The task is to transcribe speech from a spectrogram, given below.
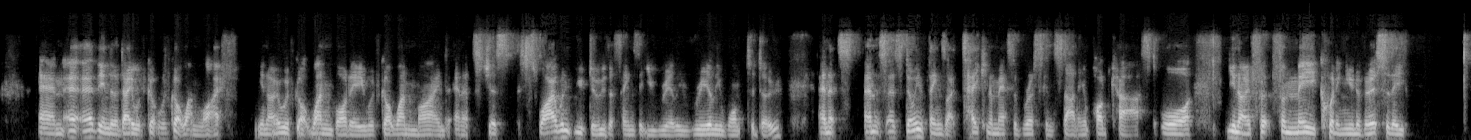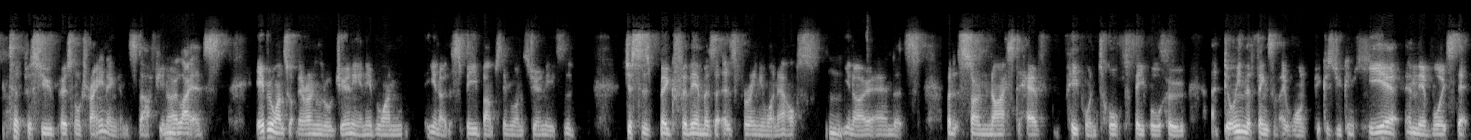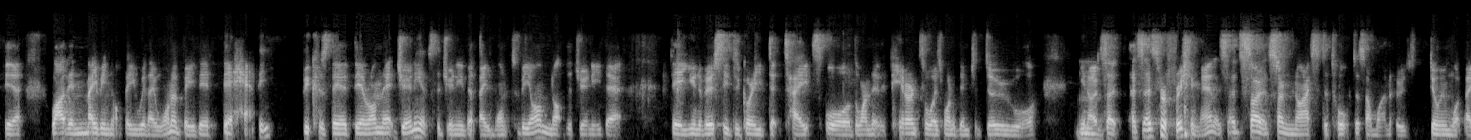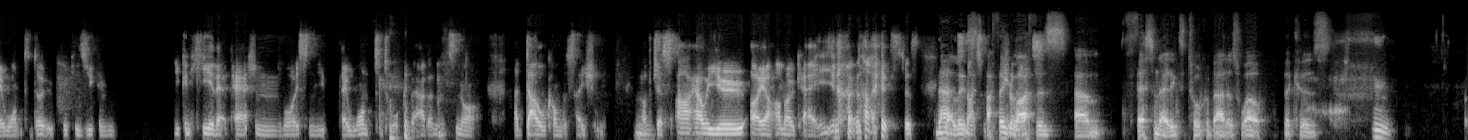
And at, at the end of the day, we've got we've got one life you know we've got one body we've got one mind and it's just, it's just why wouldn't you do the things that you really really want to do and it's and it's, it's doing things like taking a massive risk and starting a podcast or you know for, for me quitting university to pursue personal training and stuff you know mm. like it's everyone's got their own little journey and everyone you know the speed bumps in everyone's journey is just as big for them as it is for anyone else, mm. you know. And it's, but it's so nice to have people and talk to people who are doing the things that they want because you can hear in their voice that they're, while they maybe not be where they want to be, they're they're happy because they're they're on that journey. It's the journey that they want to be on, not the journey that their university degree dictates or the one that their parents always wanted them to do or you know, mm. so it's it's refreshing, man. It's it's so it's so nice to talk to someone who's doing what they want to do because you can you can hear that passion voice and you, they want to talk about it and it's not a dull conversation mm. of just oh how are you oh yeah i'm okay you know like it's just no, yeah, it's nice i think life is um, fascinating to talk about as well because mm.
